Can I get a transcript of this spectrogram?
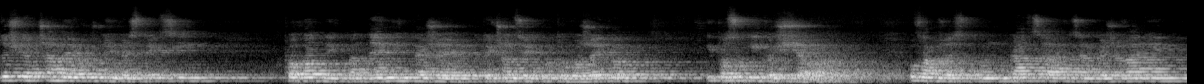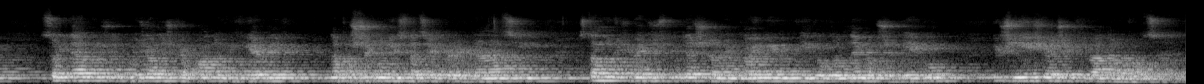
Doświadczamy różnych restrykcji, pochodnych pandemii, także dotyczących kultu Bożego i posługi Kościoła. Ufam, że współpraca i zaangażowanie, solidarność i odpowiedzialność kapłanów i wiernych na poszczególnych stacjach peregrinacji stanowić będzie skuteczną rękojmiem jego godnego przebiegu i przyniesie oczekiwane owoce.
